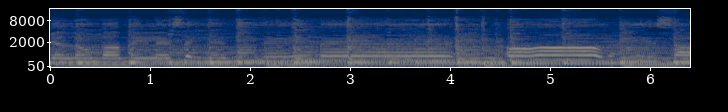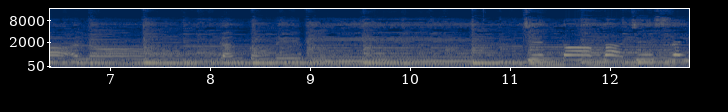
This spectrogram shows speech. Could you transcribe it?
မျက်လုံးကမိတ်လဲစိတ်နဲ့မြင်နေမယ် Oh this alone ကံကုန်နေပြီချစ်တော့ကချစ်စိတ်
